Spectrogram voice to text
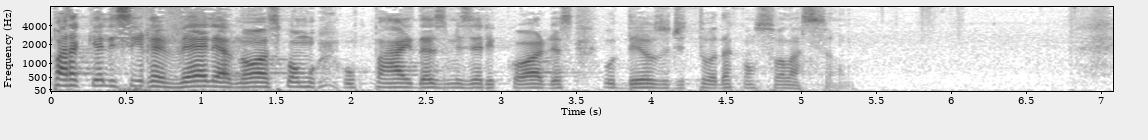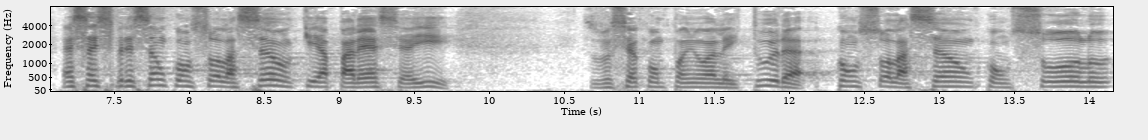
para que Ele se revele a nós como o Pai das misericórdias, o Deus de toda consolação. Essa expressão consolação que aparece aí, se você acompanhou a leitura, consolação, consolo,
